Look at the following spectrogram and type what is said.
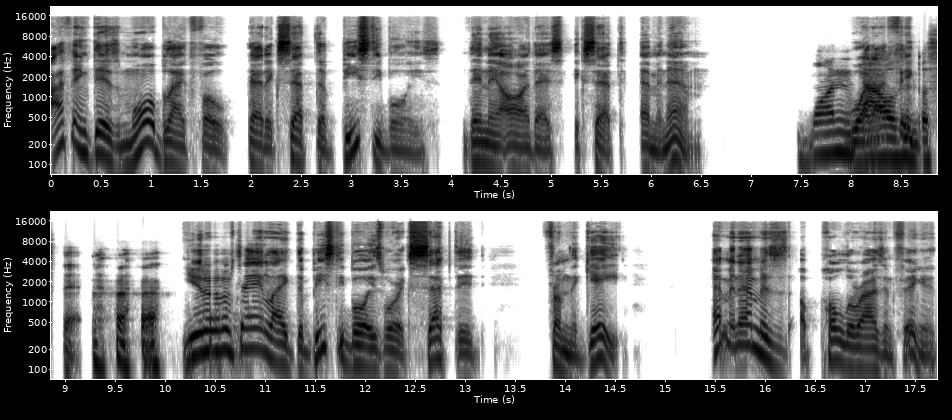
I think there's more black folk that accept the Beastie Boys than there are that accept Eminem. One thousand percent. You know what I'm saying? Like the Beastie Boys were accepted from the gate. Eminem is a polarizing figure.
